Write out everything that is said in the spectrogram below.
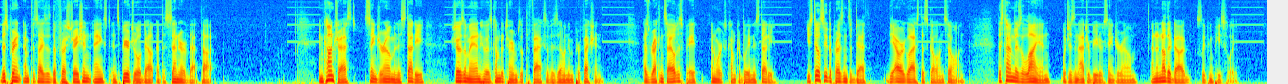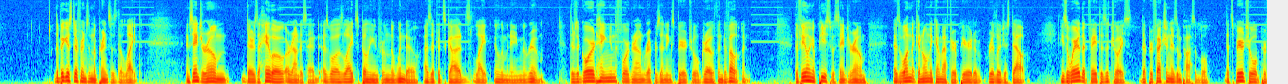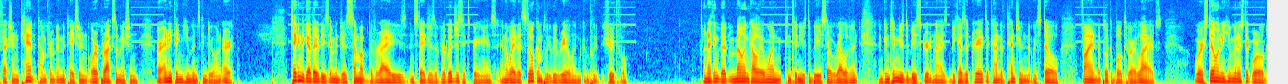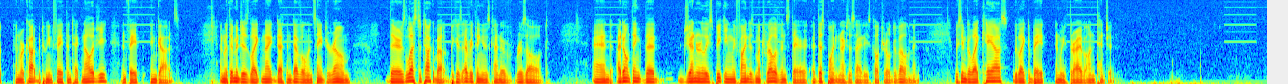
This print emphasizes the frustration, angst, and spiritual doubt at the center of that thought. In contrast, St. Jerome in his study shows a man who has come to terms with the facts of his own imperfection, has reconciled his faith, and works comfortably in his study. You still see the presence of death, the hourglass, the skull, and so on. This time there's a lion, which is an attribute of St. Jerome, and another dog sleeping peacefully. The biggest difference in the prints is the light. In St. Jerome, there's a halo around his head, as well as light spilling in from the window, as if it's God's light illuminating the room. There's a gourd hanging in the foreground representing spiritual growth and development. The feeling of peace with St. Jerome is one that can only come after a period of religious doubt. He's aware that faith is a choice, that perfection is impossible, that spiritual perfection can't come from imitation or approximation or anything humans can do on earth. Taken together, these images sum up the varieties and stages of religious experience in a way that's still completely real and completely truthful. And I think that Melancholia 1 continues to be so relevant and continues to be scrutinized because it creates a kind of tension that we still find applicable to our lives. We're still in a humanistic world, and we're caught between faith in technology and faith in gods. And with images like Knight, Death, and Devil and St. Jerome, there's less to talk about because everything is kind of resolved. And I don't think that, generally speaking, we find as much relevance there at this point in our society's cultural development. We seem to like chaos, we like debate, and we thrive on tension.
